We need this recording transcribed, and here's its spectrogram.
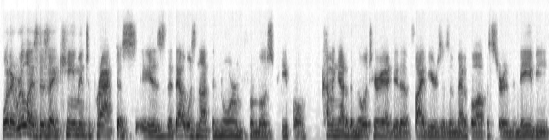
What I realized as I came into practice is that that was not the norm for most people. Coming out of the military, I did a five years as a medical officer in the Navy,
